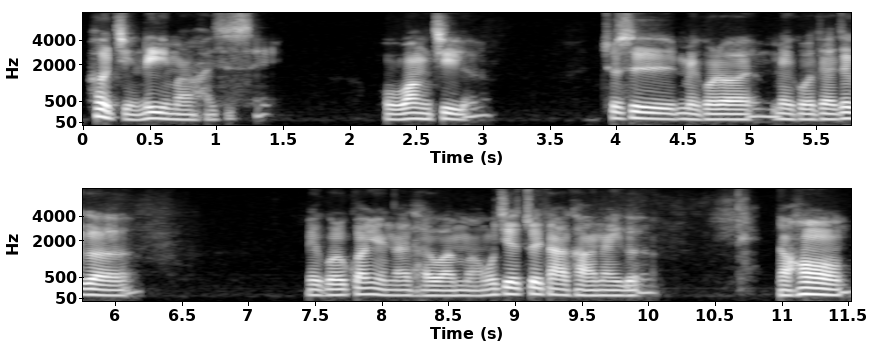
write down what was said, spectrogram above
贺锦丽吗？还是谁？我忘记了，就是美国的美国的这个美国的官员来台湾嘛，我记得最大咖那一个，然后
